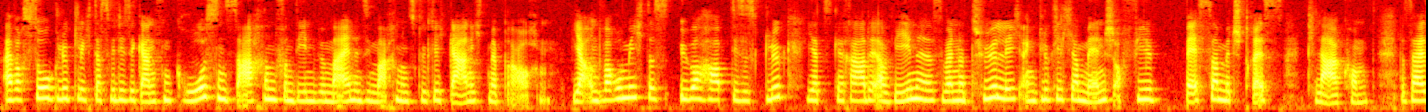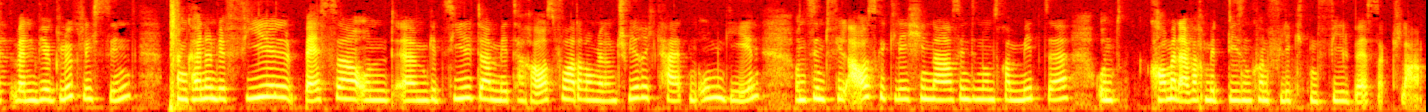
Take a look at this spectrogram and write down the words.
einfach so glücklich, dass wir diese ganzen großen Sachen, von denen wir meinen, sie machen uns glücklich, gar nicht mehr brauchen. Ja, und warum ich das überhaupt, dieses Glück jetzt gerade erwähne, ist, weil natürlich ein glücklicher Mensch auch viel besser mit Stress klarkommt. Das heißt, wenn wir glücklich sind, dann können wir viel besser und ähm, gezielter mit Herausforderungen und Schwierigkeiten umgehen und sind viel ausgeglichener, sind in unserer Mitte und kommen einfach mit diesen Konflikten viel besser klar.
